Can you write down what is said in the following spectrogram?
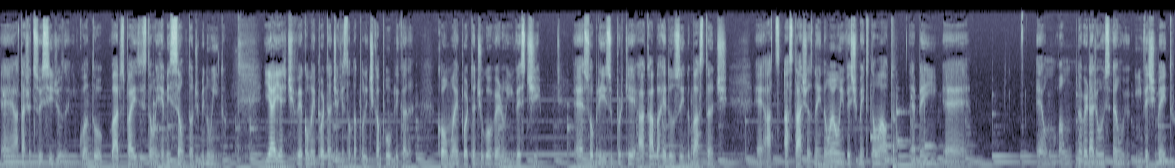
é, a taxa de suicídios, né? Enquanto vários países estão em remissão, estão diminuindo. E aí a gente vê como é importante a questão da política pública, né? Como é importante o governo investir é, sobre isso porque acaba reduzindo bastante é, as, as, taxas, né? E não é um investimento tão alto, é bem é, é um, é um, na verdade é um, é um investimento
